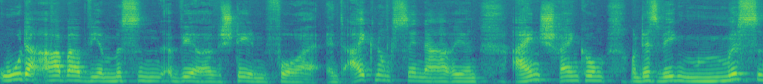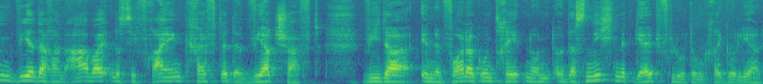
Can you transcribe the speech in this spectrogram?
oder aber wir müssen, wir stehen vor Enteignungsszenarien, Einschränkungen und deswegen müssen wir daran arbeiten, dass die freien Kräfte der Wirtschaft wieder in den Vordergrund treten und, und das nicht mit Geldflutung regulieren.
